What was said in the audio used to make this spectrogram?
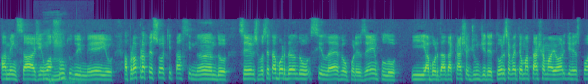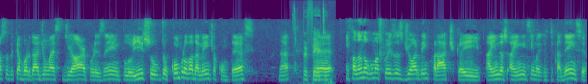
a mensagem, uhum. o assunto do e-mail, a própria pessoa que está assinando. Se, se você está abordando C-level, por exemplo, e abordar da caixa de um diretor, você vai ter uma taxa maior de resposta do que abordar de um SDR, por exemplo. Isso comprovadamente acontece. Né? Perfeito. É, e falando algumas coisas de ordem prática e ainda, ainda em cima de cadência,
